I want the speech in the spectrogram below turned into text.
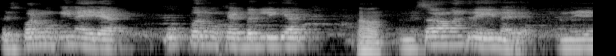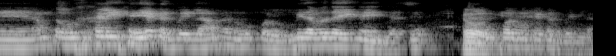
પછી પ્રમુખ ઇનાય રહ્યા ઉપપ્રમુખ એક બદલી ગયા. હા. અને સહમંત્રી ઇનાય રહ્યા. અને આમ તો ખાલી એક જ બદલા આમ ઉપર બીજા બધા ઇનાય ગયા છે ઓકે. મુખ એક જ બદલા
